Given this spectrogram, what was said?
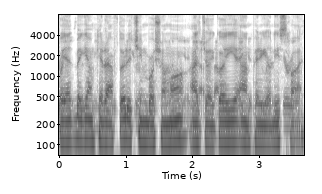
باید بگم که رفتار چین با شما از جایگاهی امپریالیست خواهد.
